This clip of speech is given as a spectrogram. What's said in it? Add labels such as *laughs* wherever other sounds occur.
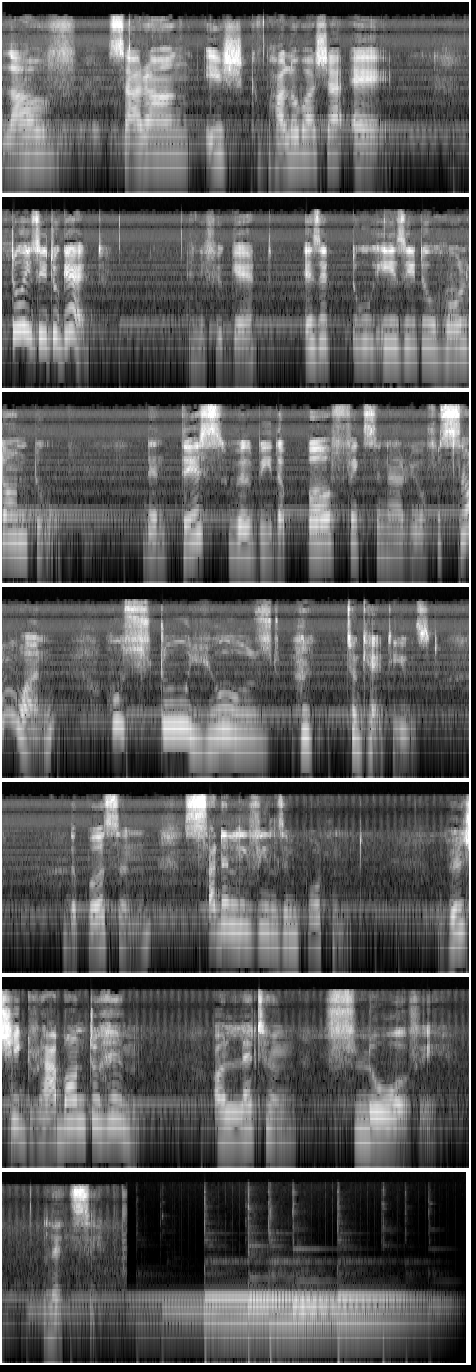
love, sarang, ishq, bhalobasha, eh. Too easy to get. And if you get, is it too easy to hold on to? Then this will be the perfect scenario for someone who's too used *laughs* to get used. The person suddenly feels important. Will she grab onto him or let him flow away? Let's see.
